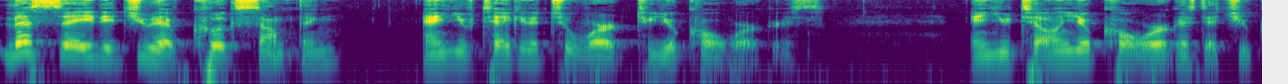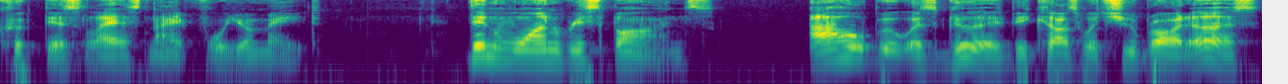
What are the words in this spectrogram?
Let's say that you have cooked something and you've taken it to work to your coworkers, and you're telling your coworkers that you cooked this last night for your mate. Then one responds, I hope it was good because what you brought us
